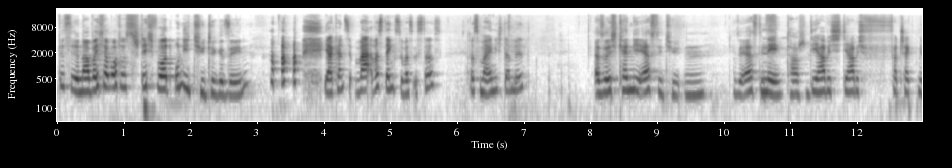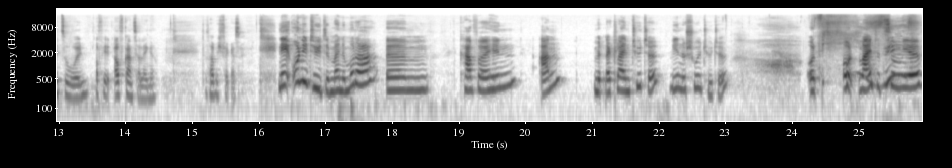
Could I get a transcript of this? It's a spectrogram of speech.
Bisschen, aber ich habe auch das Stichwort Unitüte gesehen. ja, kannst du, was denkst du, was ist das? Was meine ich damit? Also ich kenne die Ersti-Tüten. Diese Ersti-Taschen. Nee, die habe ich, hab ich vercheckt mir zu holen. Auf, auf ganzer Länge. Das habe ich vergessen. Nee, Unitüte. Meine Mutter ähm, kam vorhin an mit einer kleinen Tüte, wie eine Schultüte. Und, und meinte Süß. zu mir,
